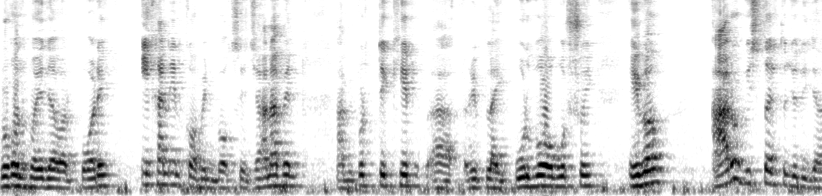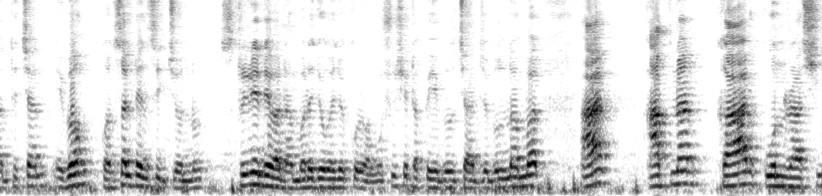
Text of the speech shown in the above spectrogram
গ্রহণ হয়ে যাওয়ার পরে, এখানের কমেন্ট বক্সে জানাবেন। আমি প্রত্যেকের রিপ্লাই করব অবশ্যই। এবং আরও বিস্তারিত যদি জানতে চান, এবং কনসালটেন্সির জন্য স্ক্রিনে দেওয়া নাম্বারে যোগাযোগ করে অবশ্যই সেটা পেয়েবল চার্জেবল নাম্বার আর আপনার কার কোন রাশি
